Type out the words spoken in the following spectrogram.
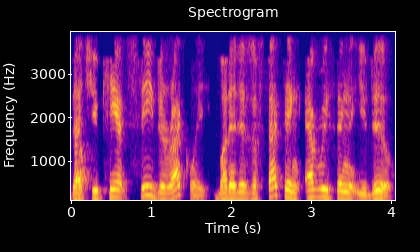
that Oh. you can't see directly, but it is affecting everything that you do.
